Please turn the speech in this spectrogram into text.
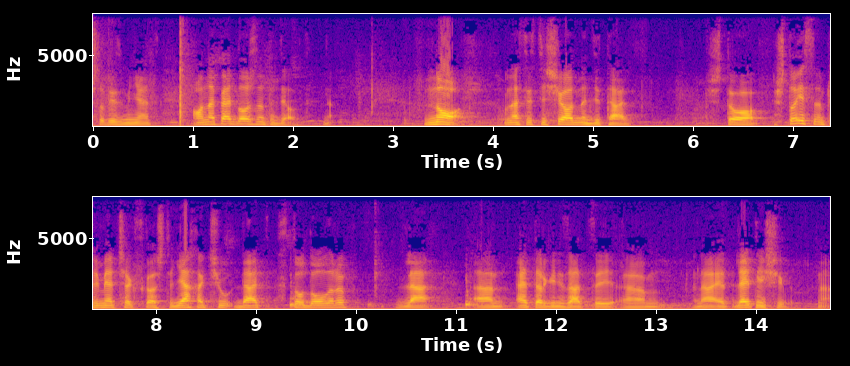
что-то изменяться, он опять должен это делать. Да. Но у нас есть еще одна деталь, что, что если, например, человек сказал, что я хочу дать 100 долларов для э, этой организации, э, да, для этой ишивы. Да.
